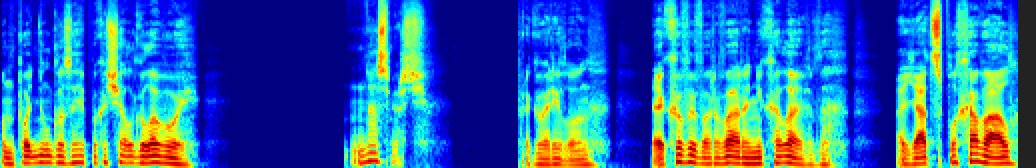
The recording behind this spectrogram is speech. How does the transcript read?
он поднял глаза и покачал головой. «Насмерть», — проговорил он. «Эко вы, Варвара Николаевна». А я отсплоховал.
